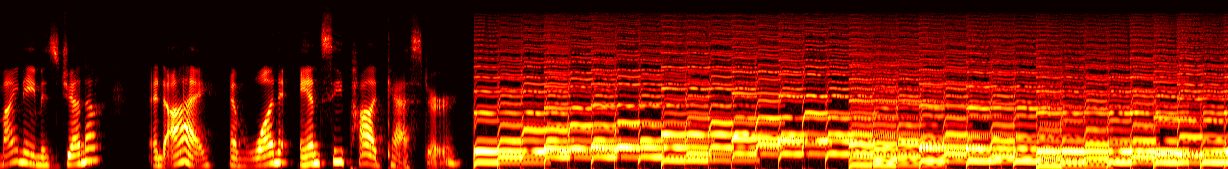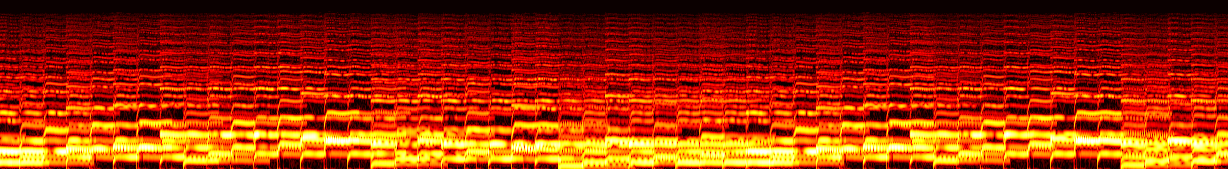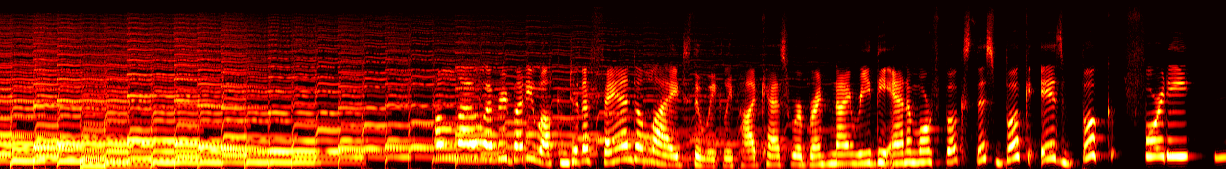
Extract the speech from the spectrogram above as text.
My name is Jenna, and I am one antsy podcaster. Welcome to the Fandalites, the weekly podcast where Brent and I read the Animorph books. This book is book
